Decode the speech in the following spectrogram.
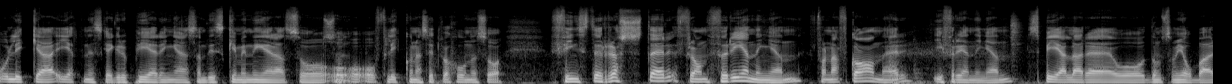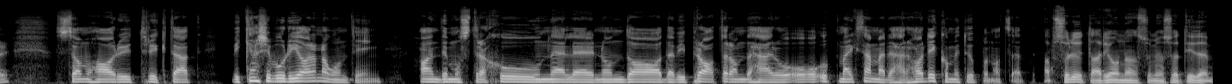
olika etniska grupperingar som diskrimineras och, och, och flickornas situation och så. Finns det röster från föreningen, från afghaner i föreningen, spelare och de som jobbar, som har uttryckt att vi kanske borde göra någonting? Ha en demonstration eller någon dag där vi pratar om det här och, och uppmärksammar det här. Har det kommit upp på något sätt? Absolut, Ariana som jag sa tidigare,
